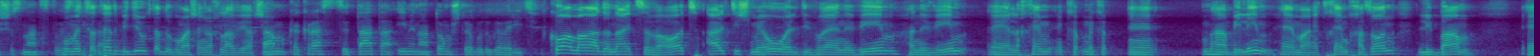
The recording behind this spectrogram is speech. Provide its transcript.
16 הוא стиха. מצטט בדיוק את הדוגמה שאני הולך להביא עכשיו. Там как раз цитата именно о том, что я буду говорить. כה אמר אדוני צבאות, אל תשמעו אל דברי הנביאים, הנביאים אה, לכם מק- אה, מהבילים המה אתכם חזון ליבם, אה,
